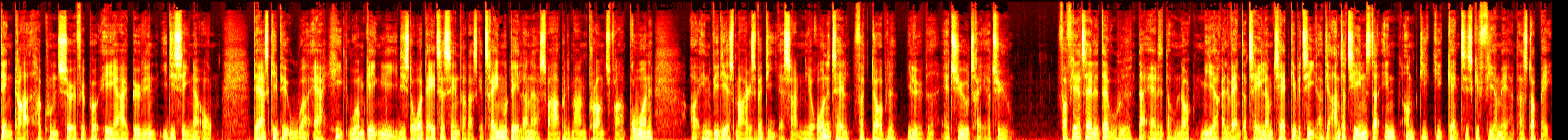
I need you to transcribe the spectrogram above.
den grad har kunnet surfe på AI-bølgen i de senere år. Deres GPU'er er helt uomgængelige i de store datacentre, der skal træne modellerne og svare på de mange prompts fra brugerne, og Nvidias markedsværdi er sådan i rundetal fordoblet i løbet af 2023. For flertallet derude, der er det dog nok mere relevant at tale om ChatGPT og de andre tjenester, end om de gigantiske firmaer, der står bag.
